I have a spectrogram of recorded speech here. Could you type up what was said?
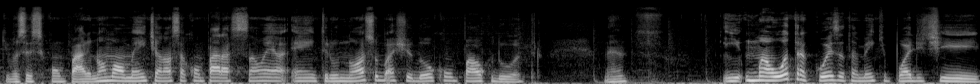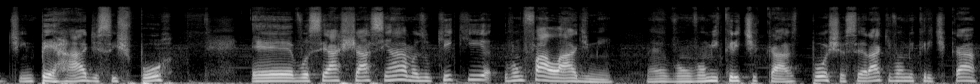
que você se compare. Normalmente a nossa comparação é, é entre o nosso bastidor com o palco do outro, né? E uma outra coisa também que pode te, te emperrar de se expor é você achar assim, ah, mas o que que vão falar de mim? Né? Vão, vão me criticar. Poxa, será que vão me criticar?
